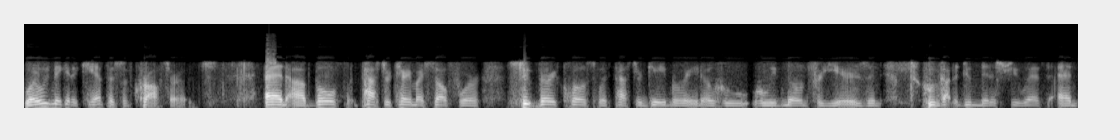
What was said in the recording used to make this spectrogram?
if we make it a campus of crossroads? And uh, both Pastor Terry and myself were very close with Pastor Gabe Moreno, who who we've known for years and who we've gotten to do ministry with. And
